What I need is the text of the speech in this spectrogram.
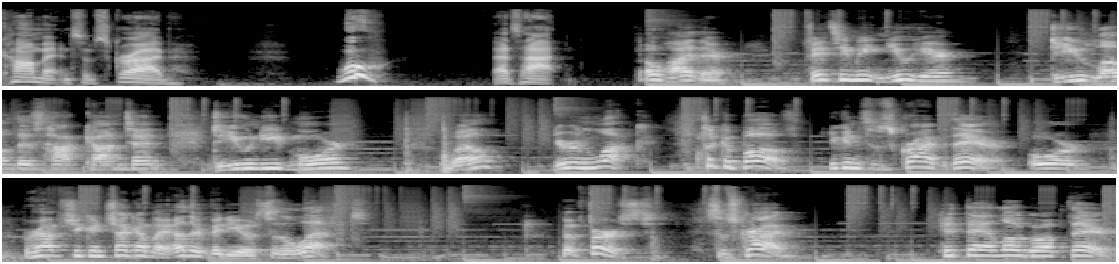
comment, and subscribe. Woo! That's hot. Oh, hi there. Fancy meeting you here. Do you love this hot content? Do you need more? Well, you're in luck. Click above. You can subscribe there. Or perhaps you can check out my other videos to the left. But first, subscribe. Hit that logo up there.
